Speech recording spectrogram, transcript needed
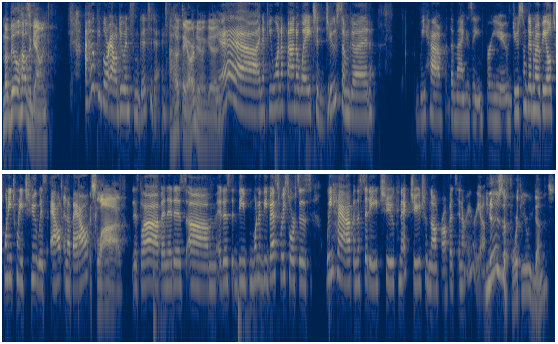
Mobile, how's it going? I hope people are out doing some good today. I hope they are doing good. Yeah. And if you want to find a way to do some good, we have the magazine for you. Do Some Good Mobile 2022 is out and about. It's live. It is live and it is um it is the one of the best resources we have in the city to connect you to the nonprofits in our area. You know, this is the fourth year we've done this.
